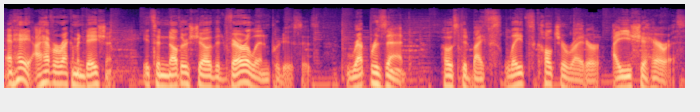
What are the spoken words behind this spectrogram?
And hey, I have a recommendation. It's another show that Veralyn produces, Represent, hosted by Slate's culture writer Aisha Harris.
